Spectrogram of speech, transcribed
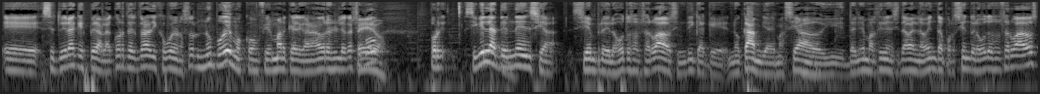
eh, se tuviera que esperar. La Corte Electoral dijo, bueno, nosotros no podemos confirmar que el ganador es Luis Lacalle Pero- Pou, porque si bien la tendencia siempre de los votos observados indica que no cambia demasiado y Daniel Martínez necesitaba el 90% de los votos observados,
